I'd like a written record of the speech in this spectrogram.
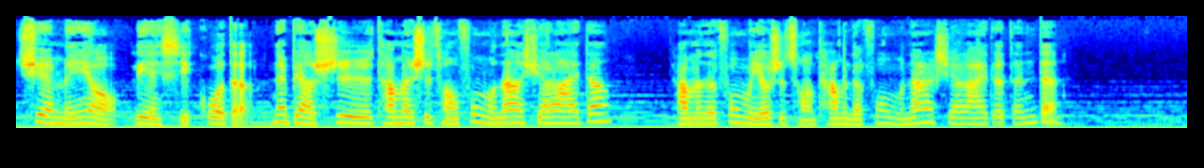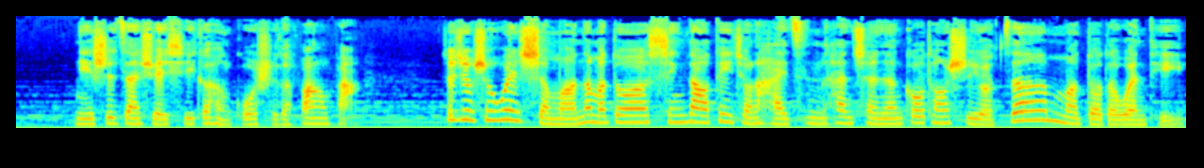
却没有练习过的，那表示他们是从父母那儿学来的，他们的父母又是从他们的父母那儿学来的，等等。你是在学习一个很过时的方法。这就是为什么那么多新到地球的孩子和成人沟通时有这么多的问题，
